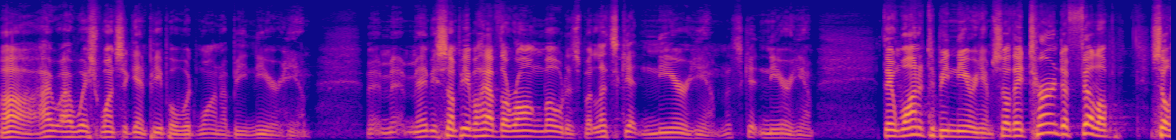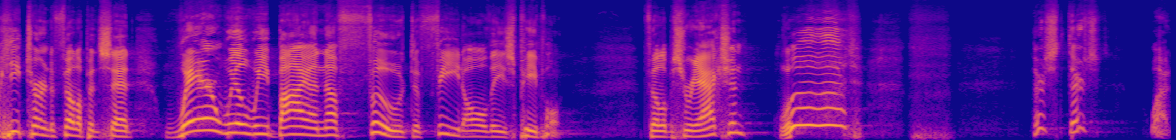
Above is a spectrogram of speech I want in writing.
Oh, I, I wish once again people would want to be near him. Maybe some people have the wrong motives, but let's get near him. Let's get near him. They wanted to be near him. So they turned to Philip. So he turned to Philip and said, Where will we buy enough food to feed all these people? Philip's reaction, What? There's, there's what,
